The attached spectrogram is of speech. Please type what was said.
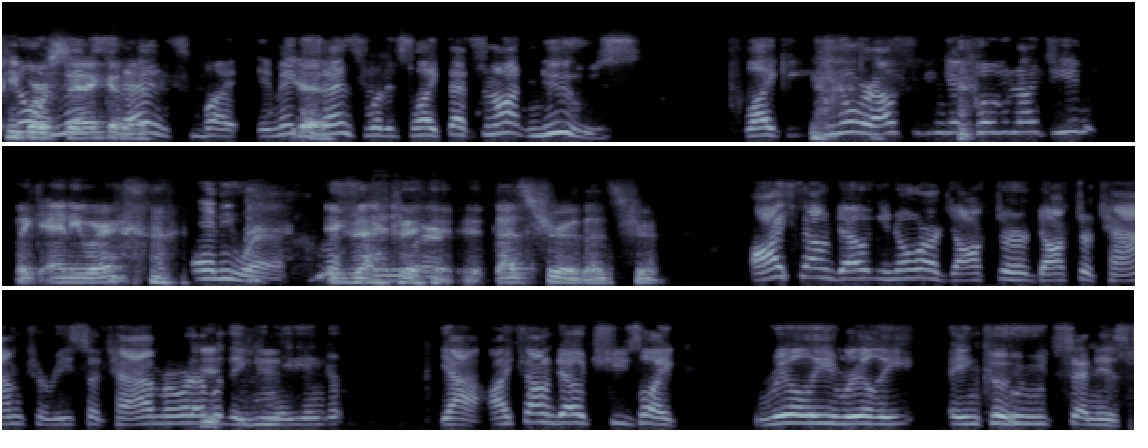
people no, are it sick makes and it- sense, but it makes Yeah. sense. But it's like that's not news. Like, you know where else you can get COVID nineteen? like anywhere. Anywhere. Like, exactly. anywhere. That's true. That's true. I found out, you know, our doctor, Dr. Tam, Theresa Tam, or whatever, the Mhm. Canadian girl. Yeah, I found out she's like really, really in cahoots and is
